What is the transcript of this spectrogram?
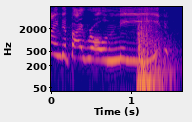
Mind if I roll need?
